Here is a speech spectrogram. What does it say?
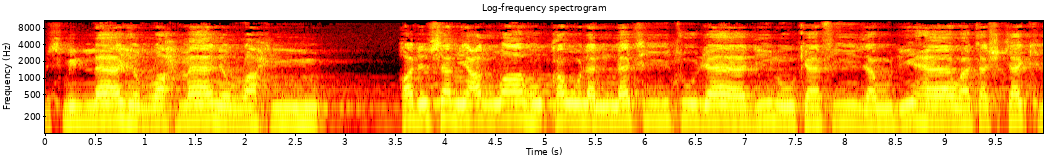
بسم الله الرحمن الرحيم. قد سمع الله قول التي تجادلك في زوجها وتشتكي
